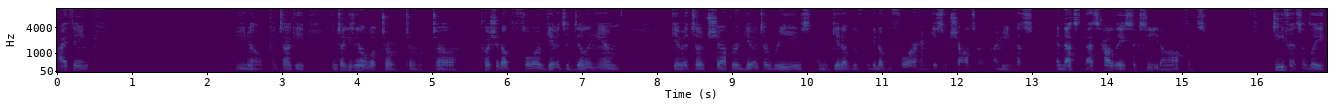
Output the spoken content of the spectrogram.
I think you know Kentucky Kentucky's going to look to, to to push it up the floor, give it to Dillingham, give it to Sheppard, give it to Reeves, and get up the get up the floor and get some shots up. I mean that's and that's that's how they succeed on offense. Defensively,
